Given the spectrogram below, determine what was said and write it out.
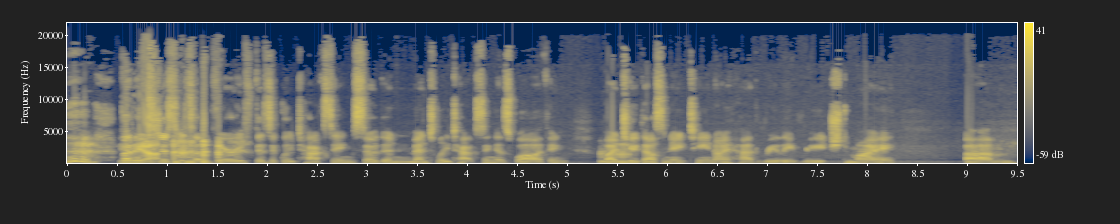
but it's Yeah. just it's a very physically taxing so then mentally taxing as well i think by Mhm. 2018 i had really reached my um,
